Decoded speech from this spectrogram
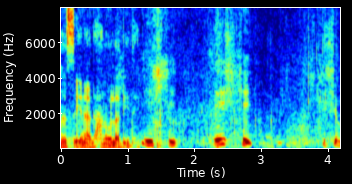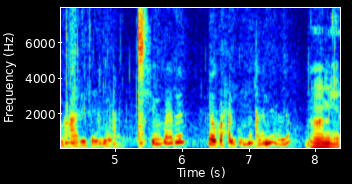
መፅእ ኢና ድሓን ወላዲተይ እሺ እሺ እሺ ማዓሪተየ እሺ እምበርን የጓሓልኩም መድሃኒ ኣለ ኣሚን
